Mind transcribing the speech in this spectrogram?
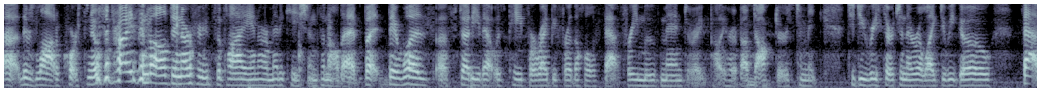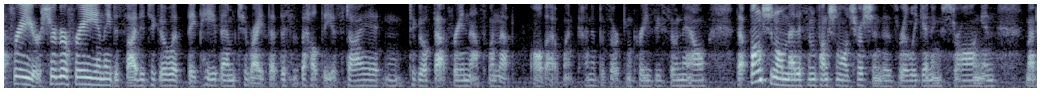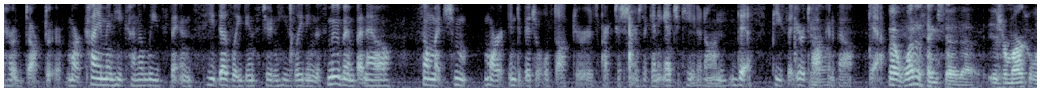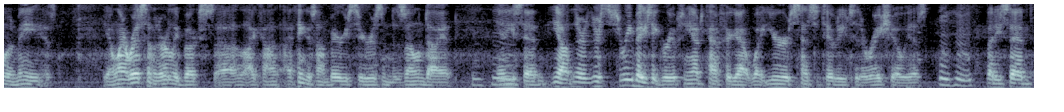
uh, there's a lot, of course, no surprise involved in our food supply and our medications and all that. But there was a study that was paid for right before the whole fat-free movement, or you probably heard about doctors to make to do research, and they were like, "Do we go fat-free or sugar-free?" And they decided to go with they paid them to write that this is the healthiest diet and to go fat-free, and that's when that all that went kind of berserk and crazy. So now that functional medicine, functional nutrition is really getting strong. And I have heard Dr. Mark Hyman, he kind of leads the, he does lead the institute and he's leading this movement, but now so much more individuals, doctors, practitioners are getting educated on this piece that you're talking about. Yeah. Well, one of the things that uh, is remarkable to me is, you know, when I read some of the early books, uh, like on, I think it was on Barry Sears and the Zone Diet, and he said, you know, there, there's three basic groups, and you have to kind of figure out what your sensitivity to the ratio is. Mm-hmm. But he said,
